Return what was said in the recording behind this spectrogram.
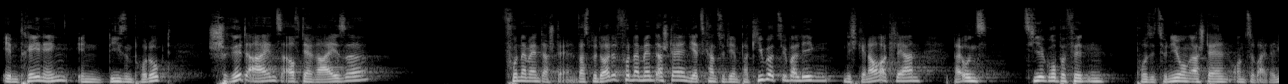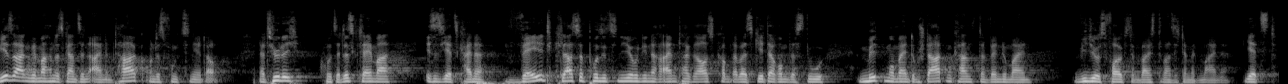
im Training, in diesem Produkt, Schritt eins auf der Reise, Fundament erstellen. Was bedeutet Fundament erstellen? Jetzt kannst du dir ein paar Keywords überlegen, nicht genau erklären. Bei uns Zielgruppe finden, Positionierung erstellen und so weiter. Wir sagen, wir machen das Ganze in einem Tag und es funktioniert auch. Natürlich, kurzer Disclaimer, ist es jetzt keine Weltklasse-Positionierung, die nach einem Tag rauskommt, aber es geht darum, dass du mit Momentum starten kannst und wenn du meinen Videos folgst, dann weißt du, was ich damit meine. Jetzt.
